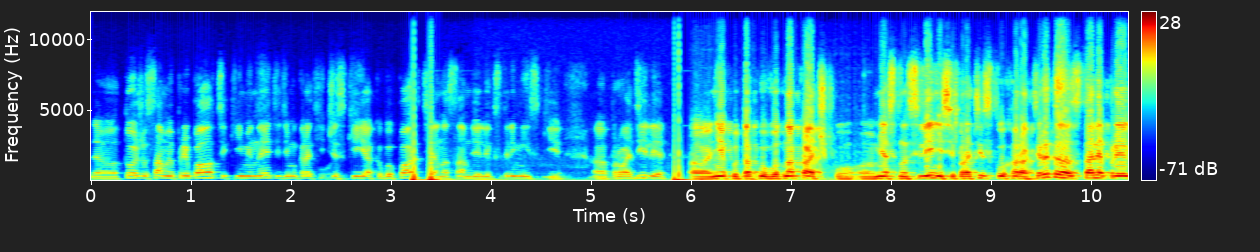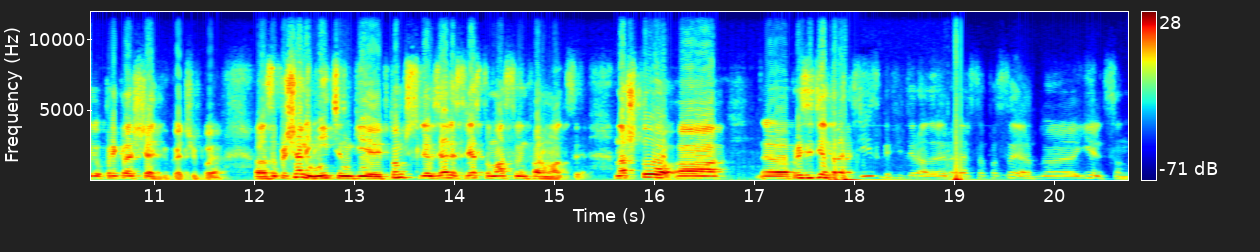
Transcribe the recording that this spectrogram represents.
э, той же самой Прибалтике именно эти демократические якобы партии партии, а на самом деле экстремистские, э, проводили э, некую такую вот накачку э, местного населения сепаратистского характера. Это стали прекращать ГКЧП. Запрещали митинги, в том числе взяли средства массовой информации. На что президент Российской Федерации, РСФСР Ельцин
